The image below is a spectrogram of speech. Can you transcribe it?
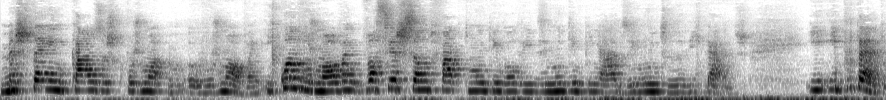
Mas têm causas que vos, vos movem. E quando vos movem, vocês são de facto muito envolvidos e muito empenhados e muito dedicados. E, e portanto,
